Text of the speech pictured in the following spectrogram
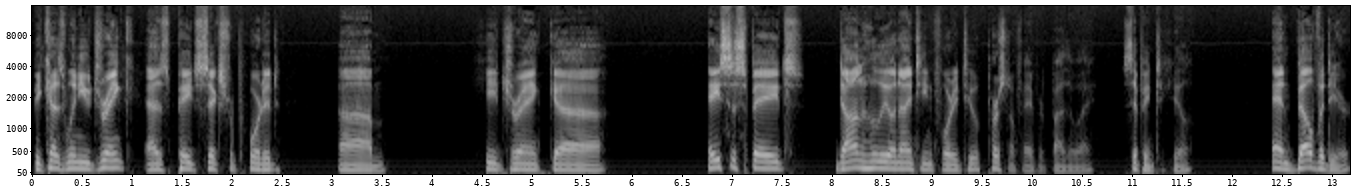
because when you drink, as page six reported, um, he drank uh, Ace of Spades, Don Julio 1942, personal favorite, by the way, sipping tequila and Belvedere.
